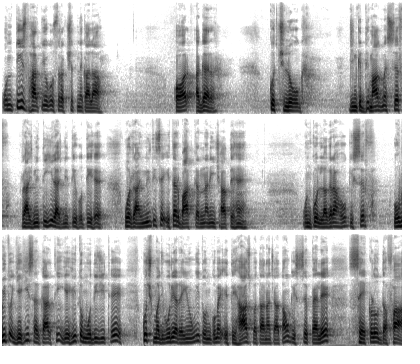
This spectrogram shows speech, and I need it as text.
29 भारतीयों को सुरक्षित निकाला। और अगर कुछ लोग जिनके दिमाग में सिर्फ़ राजनीति ही राजनीति होती है। वो राजनीति से इतर बात करना नहीं चाहते हैं। उनको लग रहा हो कि सिर्फ़ वो भी तो यही सरकार थी, यही तो मोदी जी थे। कुछ मजबूरियाँ रही होंगी तो उनको मैं इतिहास बताना चाहता हूँ कि इससे पहले सैकड़ों दफ़ा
